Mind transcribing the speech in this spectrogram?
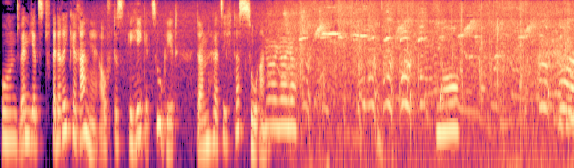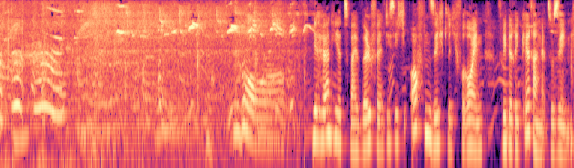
Und wenn jetzt Frederike Range auf das Gehege zugeht, dann hört sich das so an. Ja, ja, ja. Ja. Wir hören hier zwei Wölfe, die sich offensichtlich freuen, Friederike Range zu sehen.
